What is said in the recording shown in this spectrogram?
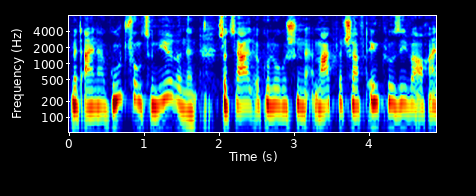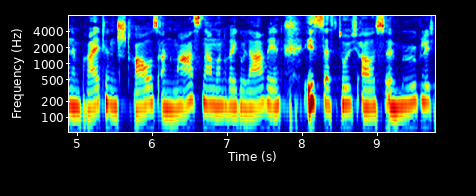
mit einer gut funktionierenden sozial-ökologischen Marktwirtschaft inklusive auch einem breiten Strauß an Maßnahmen und Regularien ist das durchaus möglich,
